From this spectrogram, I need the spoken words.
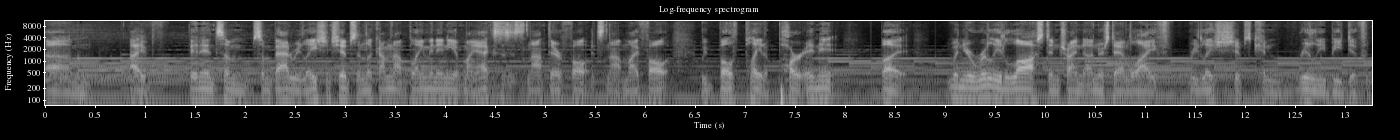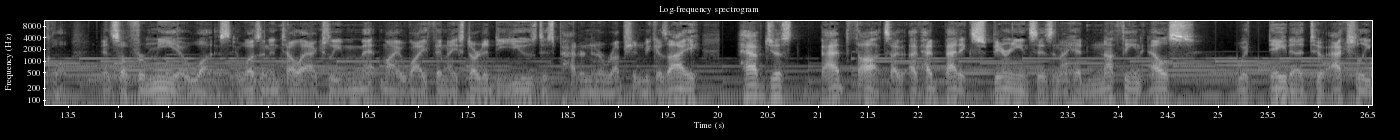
Um, I've been in some some bad relationships, and look, I'm not blaming any of my exes. It's not their fault. It's not my fault. We both played a part in it, but when you're really lost in trying to understand life, relationships can really be difficult. And so for me, it was. It wasn't until I actually met my wife and I started to use this pattern interruption because I have just bad thoughts. I've, I've had bad experiences and I had nothing else with data to actually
